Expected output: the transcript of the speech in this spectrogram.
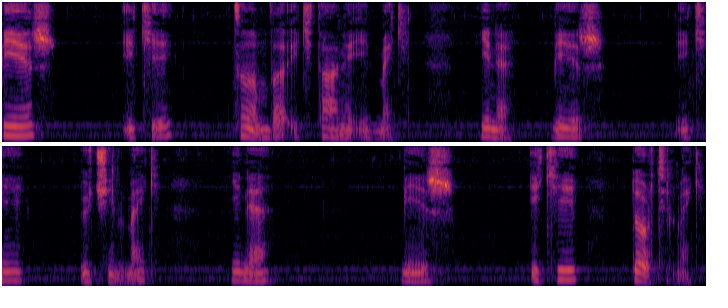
Bir, iki, tığımda iki tane ilmek. Yine bir, iki, üç ilmek yine 1 2 4 ilmek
